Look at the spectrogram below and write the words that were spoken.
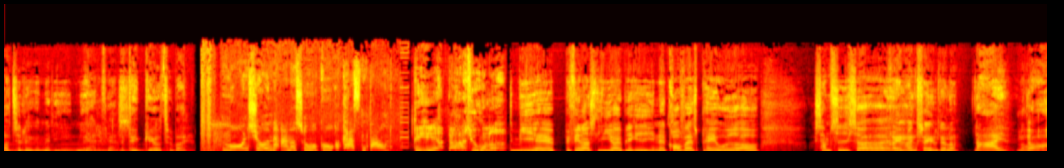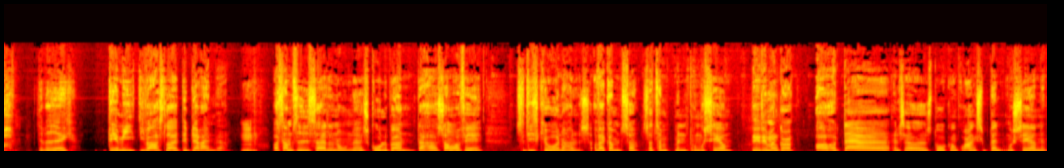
og tillykke med de 79. det er en gave til mig. Morgenshowet med Anders Ågaard og Carsten Baum. Det her er Radio 100. Vi øh, befinder os lige i øjeblikket i en øh, gråvejrsperiode, og samtidig så... Øh, Rent mentalt, eller? Nej, Nå. jo, det ved jeg ikke. DMI, de varsler, at det bliver regnvejr. Mm. Og samtidig så er der nogle øh, skolebørn, der har sommerferie, så de skal jo underholdes. Og hvad gør man så? Så tager man på museum. Det er det, man gør. Og, og der er altså stor konkurrence blandt museerne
